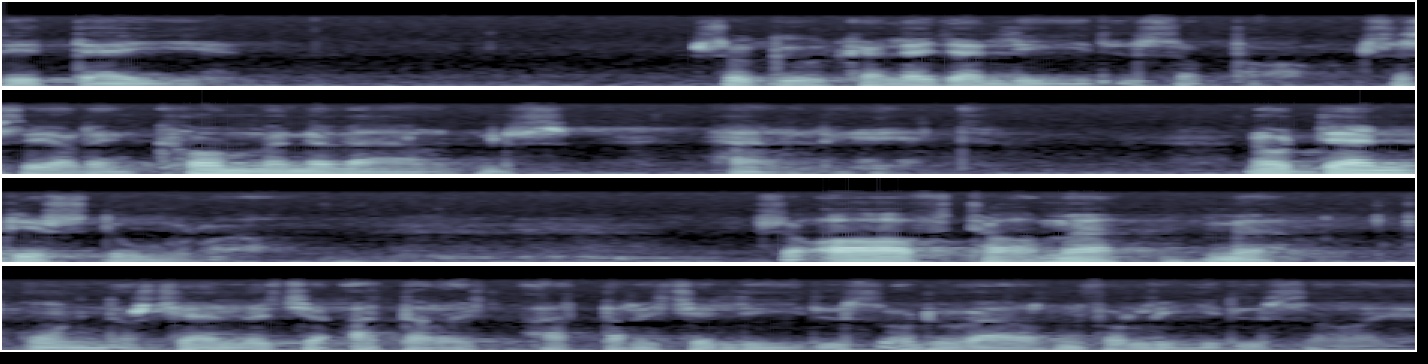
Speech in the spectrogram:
det er deg som Gud kan legge lidelser på. Så ser den kommende verdens herlighet. Når den blir store, så avtar vi Vi underkjenner ikke at det, ikke er lidelse, og du verden for lidelser er.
